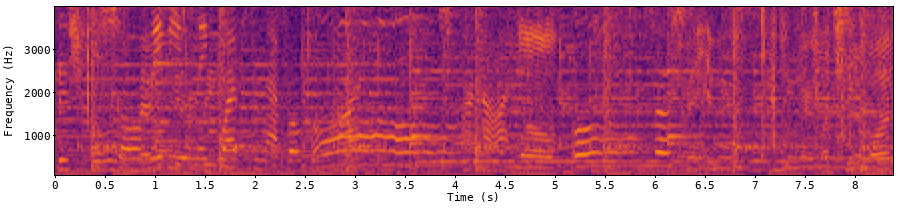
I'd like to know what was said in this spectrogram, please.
Fish full So of maybe you mercury. make webs in that broken pot or not? No. oh, mercy, mercy Very much me. there was.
